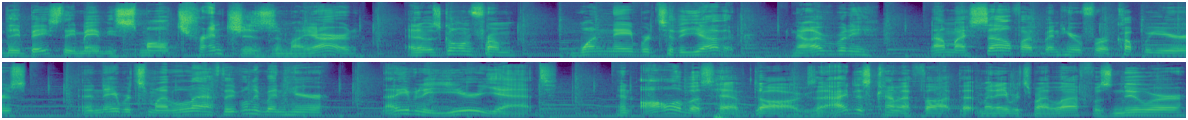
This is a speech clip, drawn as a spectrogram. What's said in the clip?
they basically made these small trenches in my yard and it was going from one neighbor to the other. Now, everybody, now myself, I've been here for a couple years, and the neighbor to my left, they've only been here not even a year yet. And all of us have dogs. And I just kind of thought that my neighbor to my left was newer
